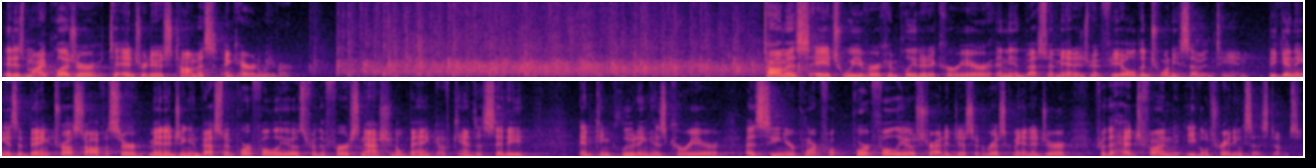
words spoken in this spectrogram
It is my pleasure to introduce Thomas and Karen Weaver. Thomas H. Weaver completed a career in the investment management field in 2017, beginning as a bank trust officer managing investment portfolios for the First National Bank of Kansas City, and concluding his career as senior portfolio strategist and risk manager for the hedge fund Eagle Trading Systems.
